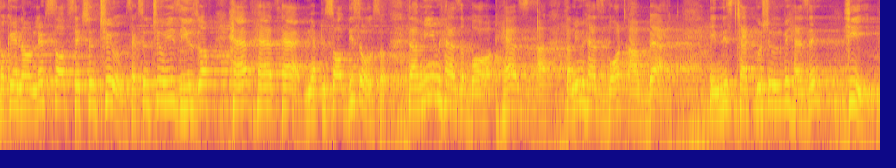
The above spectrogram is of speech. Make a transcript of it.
Okay, now let's solve section 2. Section 2 is use of have, has, had. We have to solve this also. Tamim has a bought has a, Tamim has bought a bat. In this tag question will be hasn't he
